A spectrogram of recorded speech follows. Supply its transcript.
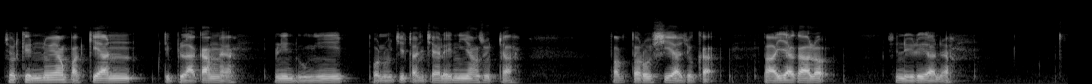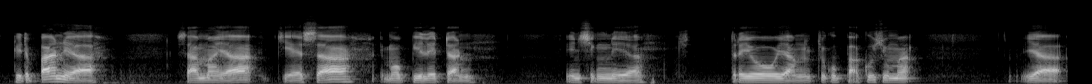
Jorginho yang bagian di belakang ya melindungi Bonucci dan Celini yang sudah faktor usia juga. Bahaya kalau sendirian ya. Di depan ya sama ya Ciesa, Immobile dan Insigne ya. Trio yang cukup bagus cuma ya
